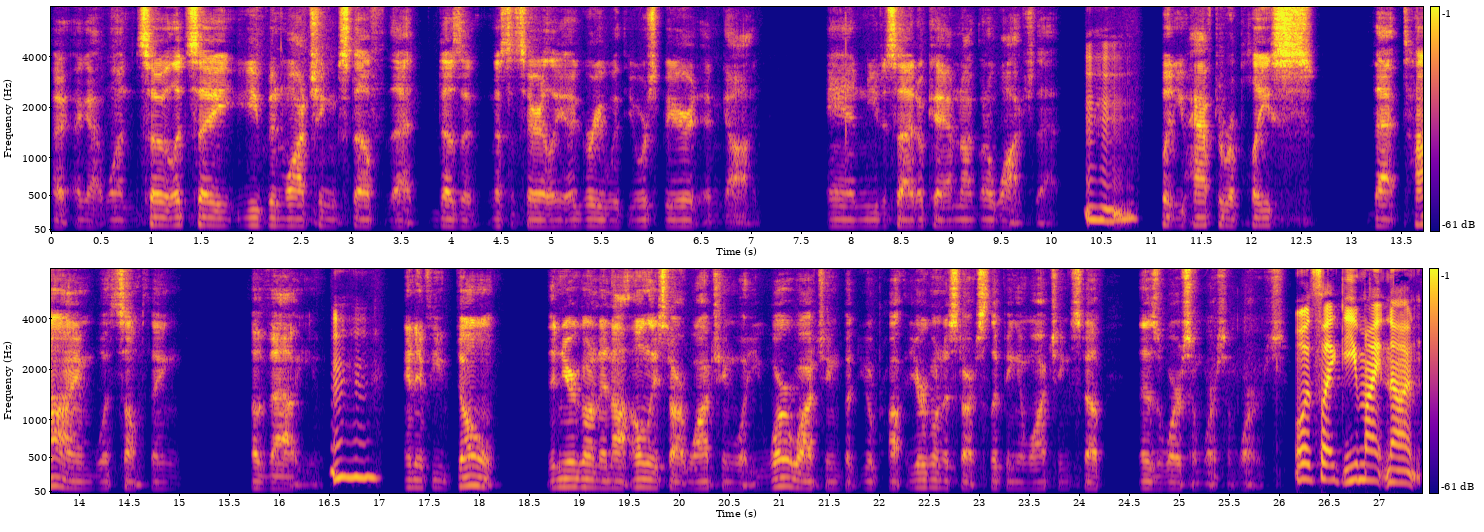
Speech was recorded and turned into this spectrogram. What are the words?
I, I got one. So let's say you've been watching stuff that doesn't necessarily agree with your spirit and God, and you decide, okay, I'm not going to watch that. Mm-hmm. But you have to replace that time with something of value. Mm-hmm. And if you don't, then you're going to not only start watching what you were watching, but you're pro- you're going to start slipping and watching stuff that is worse and worse and worse. Well, it's like you might not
